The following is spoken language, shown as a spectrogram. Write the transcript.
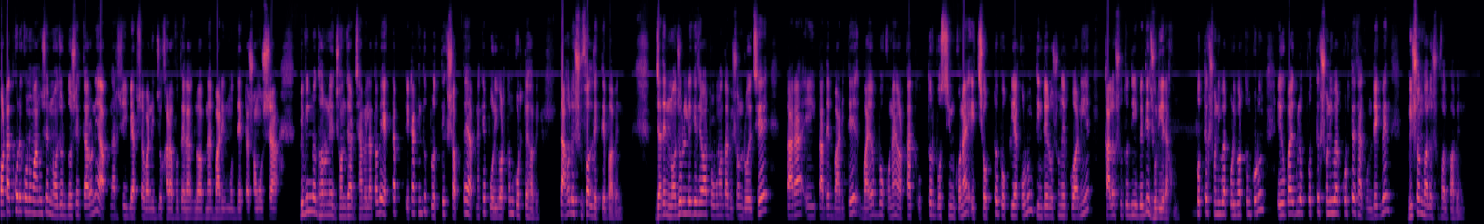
হঠাৎ করে কোনো মানুষের নজর দোষের কারণে আপনার সেই ব্যবসা বাণিজ্য খারাপ হতে লাগল, আপনার বাড়ির মধ্যে একটা সমস্যা, বিভিন্ন ধরনের ঝঞ্ঝাট ঝামেলা। তবে একটা, এটা কিন্তু প্রত্যেক সপ্তাহে আপনাকে পরিবর্তন করতে হবে। তাহলে সুফল দেখতে পাবেন। যাদের নজর লেগে যাওয়ার প্রবণতা ভীষণ রয়েছে তারা এই তাদের বাড়িতে বায়ব্য কোনায় অর্থাৎ উত্তর পশ্চিম কোনায় এই ছোট্ট প্রক্রিয়া করুন, তিনটে রসুনের কোয়া নিয়ে কালো সুতো দিয়ে বেঁধে ঝুলিয়ে রাখুন। প্রত্যেক শনিবার পরিবর্তন করুন। এই উপায়গুলো প্রত্যেক শনিবার করতে থাকুন। দেখবেন ভীষণ ভালো সুফল পাবেন।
